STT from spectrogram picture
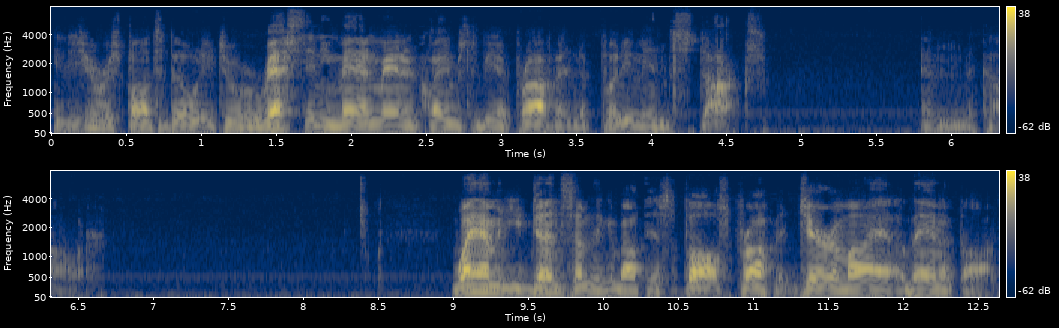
It is your responsibility to arrest any madman who claims to be a prophet and to put him in stocks and the collar. Why haven't you done something about this false prophet Jeremiah of Anathoth?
